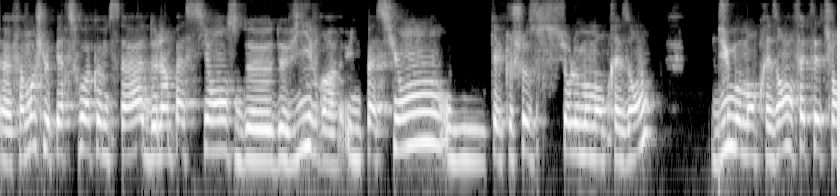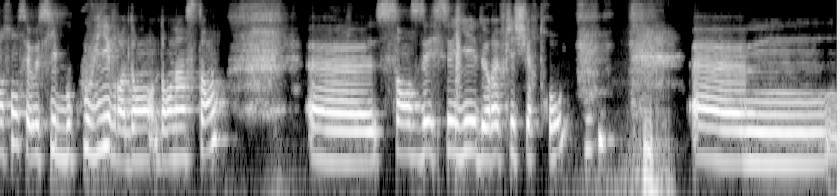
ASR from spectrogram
Euh, Enfin, moi, je le perçois comme ça, de l'impatience de, de vivre une passion ou quelque chose sur le moment présent, du moment présent. En fait, cette chanson, c'est aussi beaucoup vivre dans, dans l'instant, euh, sans essayer de réfléchir trop. Euh,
